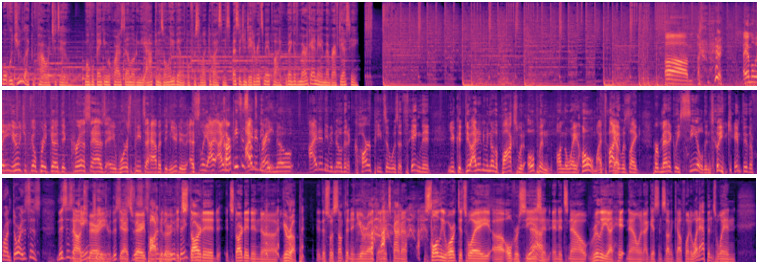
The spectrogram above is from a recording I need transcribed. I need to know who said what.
Speaker 1: What would you like the power to do? Mobile banking requires downloading the app and is only available for select devices. Message and data rates may apply. Bank of America and a member FDIC.
Speaker 2: Um, Emily, you should feel pretty good that Chris has a worse pizza habit than you do. Esli, I, I
Speaker 3: Car pizza
Speaker 2: I didn't
Speaker 3: great.
Speaker 2: even know. I didn't even know that a car pizza was a thing that you could do. I didn't even know the box would open on the way home. I thought
Speaker 4: Yep.
Speaker 2: it was like hermetically sealed until you came through the front door. This is this is
Speaker 4: no,
Speaker 2: a game
Speaker 4: very,
Speaker 2: changer. This
Speaker 4: yeah,
Speaker 2: is
Speaker 4: it's very popular. It started. It started in uh, Europe. This was something in Europe, and it's kind of slowly worked its way uh, overseas,
Speaker 2: Yeah.
Speaker 4: and, and it's now really a hit now. And I guess in Southern California, what happens when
